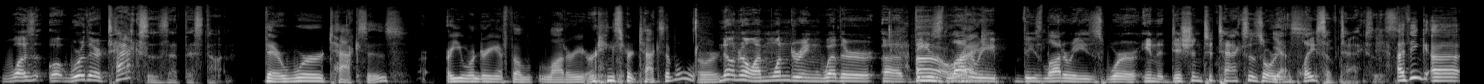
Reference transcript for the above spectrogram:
was uh, were there taxes at this time? There were taxes. Are you wondering if the lottery earnings are taxable or No, no. I'm wondering whether uh, these Oh, lottery right. these lotteries were in addition to taxes or Yes. in place of taxes. I think, uh,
